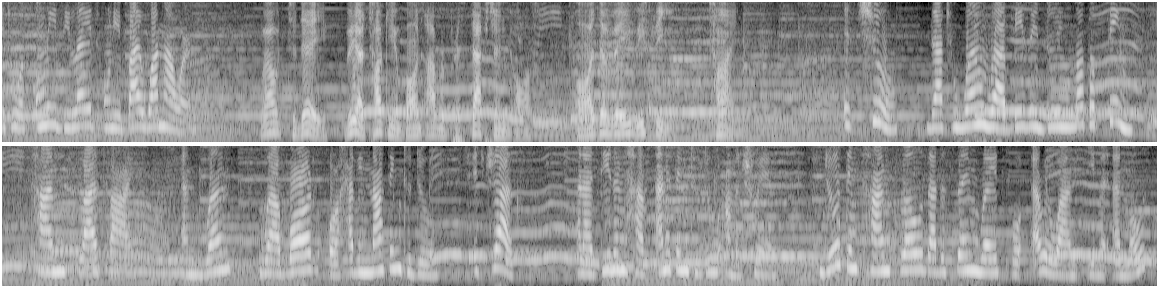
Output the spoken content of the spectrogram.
it was only delayed only by one hour. Well, today we are talking about our perception of, or the way we see, time. It's true that when we are busy doing lots of things, time flies by, and when we are bored or having nothing to do, it drags. And I didn't have anything to do on the train. Do you think time flows at the same rate for everyone, even animals?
